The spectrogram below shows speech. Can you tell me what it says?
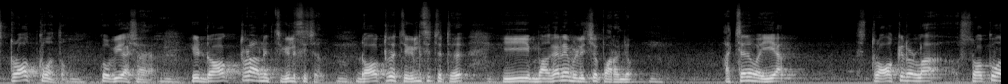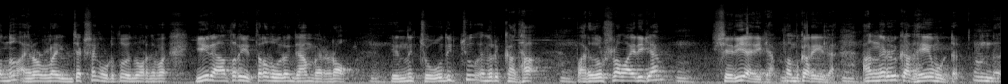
സ്ട്രോക്ക് വന്നു കോപിയാശാന ഈ ഡോക്ടറാണ് ചികിത്സിച്ചത്. ഡോക്ടർ ചികിത്സിച്ചിട്ട് ഈ മകനെ വിളിച്ച് പറഞ്ഞു അച്ഛന് വയ്യ. സ്ട്രോക്കിനുള്ള സ്ട്രോക്ക് വന്നു അതിനുള്ള ഇഞ്ചക്ഷൻ കൊടുത്തു എന്ന് പറഞ്ഞപ്പോൾ ഈ രാത്രി ഇത്ര ദൂരം ഞാൻ വരണോ? എന്ന് ചോദിച്ചു എന്നൊരു കഥ പരദൂഷണമായിരിക്കാം ശരിയായിരിക്കാം നമുക്കറിയില്ല. അങ്ങനെ ഒരു കഥയുമുണ്ട്. ഉണ്ട്.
